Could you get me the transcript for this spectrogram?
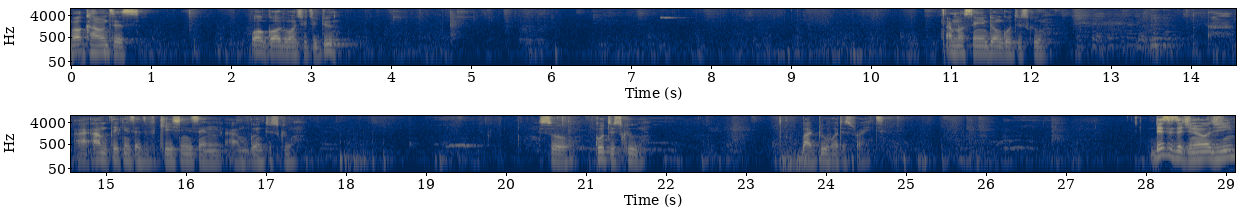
What counts is what God wants you to do. I'm not saying don't go to school. I, am taking certifications and I'm going to school. So go to school, but do what is right. This is the genealogy.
